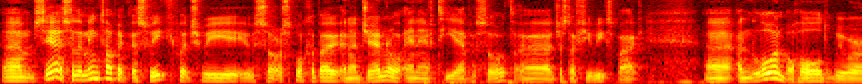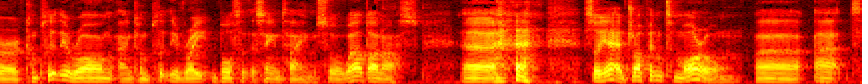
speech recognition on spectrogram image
Um, so yeah, so the main topic this week, which we sort of spoke about in a general NFT episode uh, just a few weeks back, uh, and lo and behold, we were completely wrong and completely right both at the same time. So well done us. Uh, so yeah, drop in tomorrow uh, at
